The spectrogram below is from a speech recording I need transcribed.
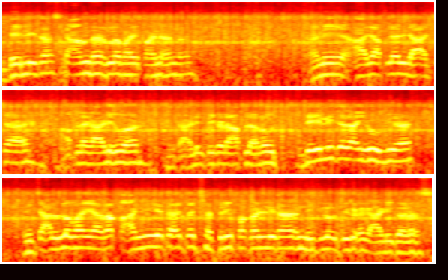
डेलीचंच काम धरलं भाई पाण्यानं. आणि आज आपल्याला जायचं आहे आपल्या गाडीवर. गाडी तिकडे आपल्या रोज डेलीच्या जागी उभी आहे. आणि चाललो भाई आता पाणी येत आहे तर छत्री पकडली ना निघलो तिकडे गाडीकडंच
